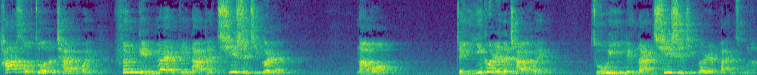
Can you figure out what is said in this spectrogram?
她所做的忏悔分给麦迪娜的七十几个人。那么，这一个人的忏悔，足以令那七十几个人满足了。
